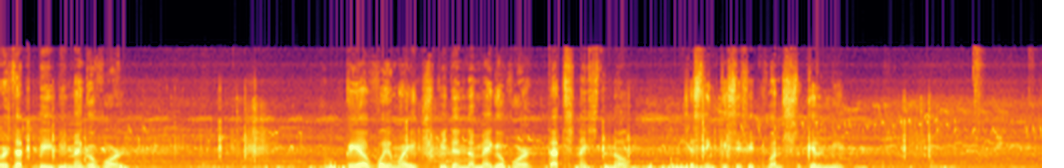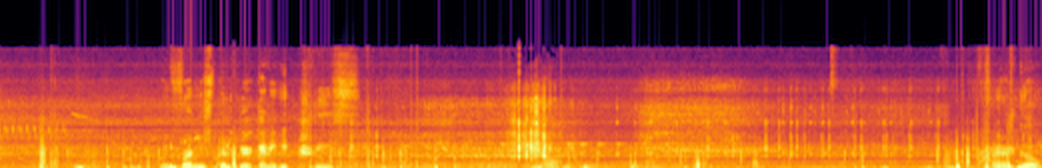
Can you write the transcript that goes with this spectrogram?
Where's that baby Megavore? Okay, I have way more HP than the Megavore. That's nice to know. Just in case if it wants to kill me. My friend is still here. Can I eat trees? No. There you go.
